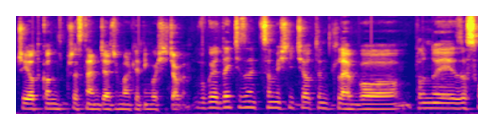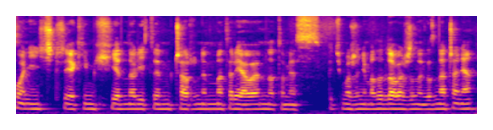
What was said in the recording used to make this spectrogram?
Czyli odkąd przestałem działać w marketingu sieciowym. W ogóle dajcie znać, co myślicie o tym tle, bo planuję je zasłonić czy jakimś jednolitym, czarnym materiałem, natomiast być może nie ma to dla Was żadnego znaczenia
